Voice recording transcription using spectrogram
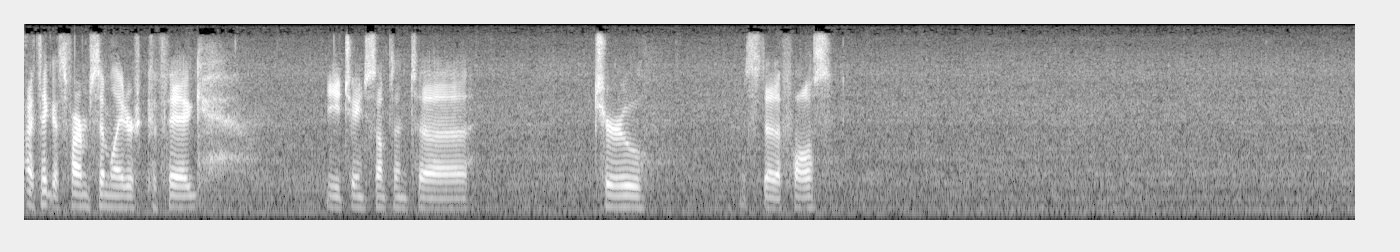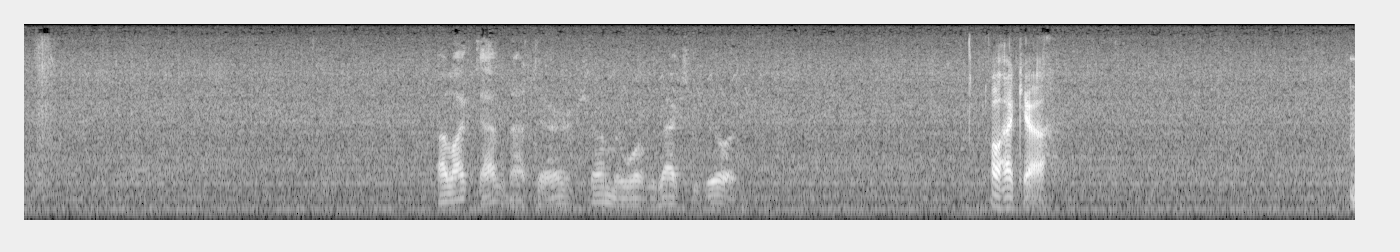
I think it's Farm Simulator config. You change something to true instead of false. I liked having that there. Showing me what was actually doing. Oh heck yeah.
